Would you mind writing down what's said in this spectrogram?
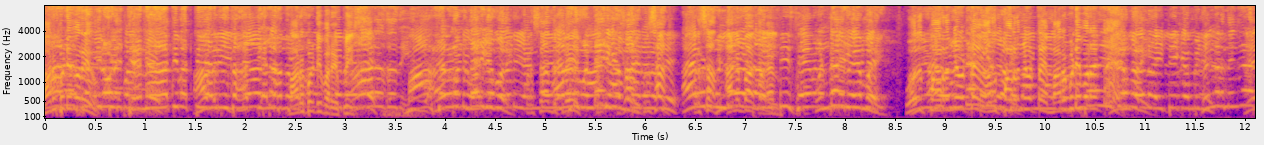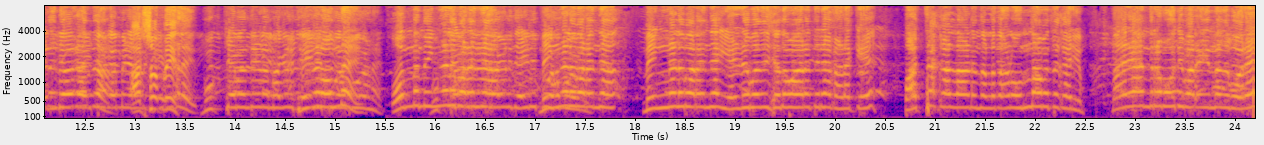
മറുപടി പറയൂ. മറുപടി പറയൂ പ്ലീസ് അത് പറഞ്ഞോട്ടെ അത് പറഞ്ഞോട്ടെ മറുപടി പറയട്ടെ അശോക് പ്ലീസ് മുഖ്യമന്ത്രിയുടെ മകൾ ഒന്ന് നിങ്ങൾ പറഞ്ഞ നിങ്ങൾ പറഞ്ഞ നിങ്ങൾ പറഞ്ഞ എഴുപത് ശതമാനത്തിന്റെ കണക്ക് പച്ചക്കള്ളാണെന്നുള്ളതാണ് ഒന്നാമത്തെ കാര്യം. നരേന്ദ്രമോദി പറയുന്നത് പോലെ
